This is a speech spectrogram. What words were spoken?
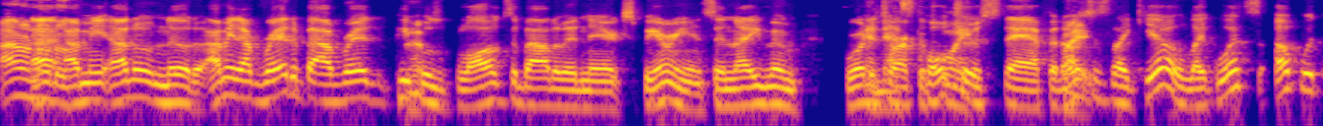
I don't know. I, I mean, I don't know. I mean, I've read about, I've read people's blogs about them and their experience, and I even brought it to our culture point. staff, and I was just like, "Yo, like, what's up with?"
